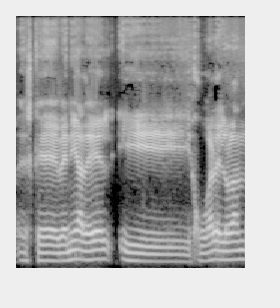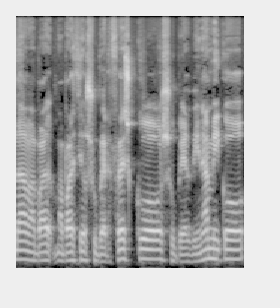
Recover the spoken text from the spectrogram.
es que venía de él y jugar en Holanda me ha, parecido súper fresco, súper dinámico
